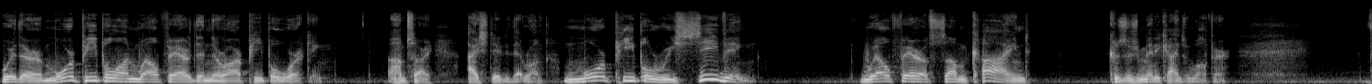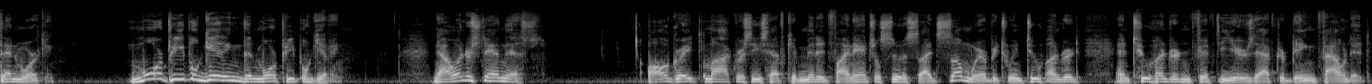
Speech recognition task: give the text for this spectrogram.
where there are more people on welfare than there are people working. I'm sorry, I stated that wrong. More people receiving welfare of some kind, because there's many kinds of welfare, than working. More people getting than more people giving. Now, understand this. All great democracies have committed financial suicide somewhere between 200 and 250 years after being founded.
